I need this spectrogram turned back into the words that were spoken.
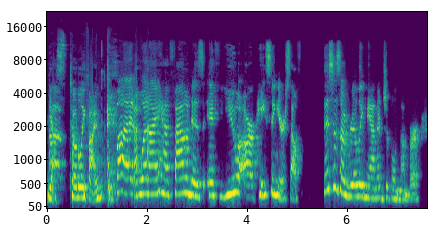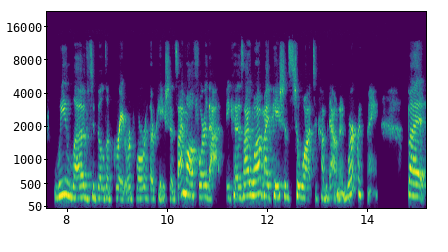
Yes, um, totally fine. but what I have found is if you are pacing yourself, this is a really manageable number. We love to build up great rapport with our patients. I'm all for that because I want my patients to want to come down and work with me. But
